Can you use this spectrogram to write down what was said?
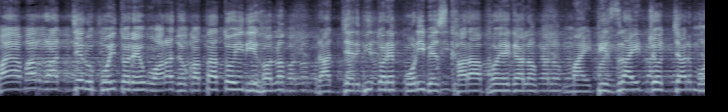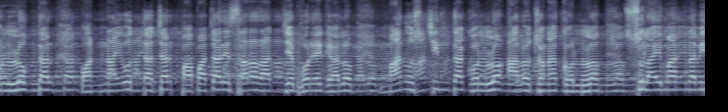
ভাই আমার রাজ্যের ভিতরে অরাজকতা তৈরি হলো। রাজ্যের ভিতরে পরিবেশ খারাপ হয়ে গেল। মাইট ইজ রাইট জজ্জার মূল্যক তার অন্যায়, অত্যাচার, পাপাচারে সারা রাজ্যে ভরে গেল। মানুষ চিন্তা করল, আলোচনা করল। সুলাইমান নবী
